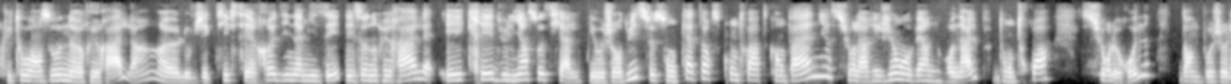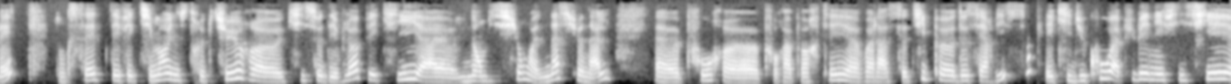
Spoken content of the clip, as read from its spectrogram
plutôt en zone rurale. Hein. Euh, l'objectif, c'est redynamiser les zones rurales et créer du lien social. Et aujourd'hui, ce sont 14 comptoirs de campagne sur la région Auvergne-Rhône-Alpes, dont 3 sur le Rhône, dans le Beaujolais. Donc c'est effectivement une structure euh, qui se développe et qui a une ambition nationale euh, pour pour apporter voilà ce type de service et qui du coup a pu bénéficier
